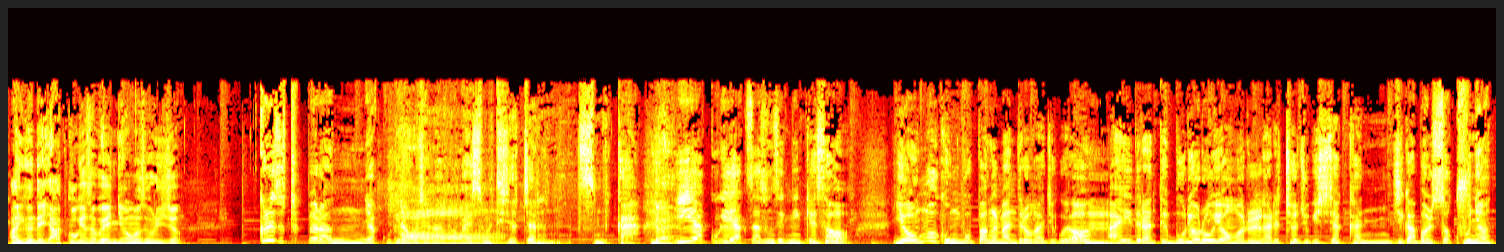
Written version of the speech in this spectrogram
아니 근데 약국에서 웬 영어 소리죠 그래서 특별한 약국이라고 아. 제가 아까 말씀을 드렸지 않습니까? 네. 이 약국의 약사 선생님께서 영어 공부방을 만들어 가지고요. 음. 아이들한테 무료로 영어를 가르쳐 주기 시작한 지가 벌써 9년.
